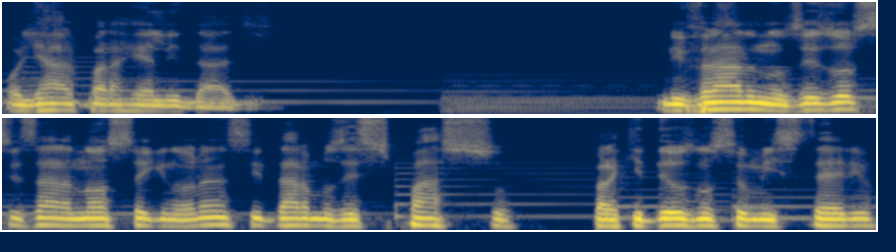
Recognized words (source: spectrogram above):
Olhar para a realidade. Livrar-nos, exorcizar a nossa ignorância e darmos espaço para que Deus, no seu mistério,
